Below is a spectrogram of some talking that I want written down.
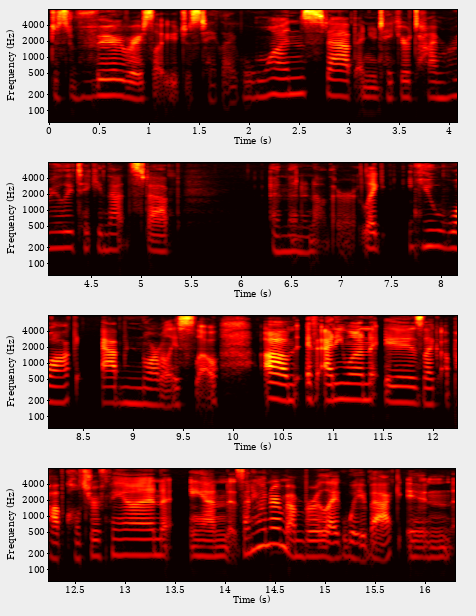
just very, very slow. You just take like one step and you take your time really taking that step and then another. Like you walk abnormally slow. Um, if anyone is like a pop culture fan, and does anyone remember like way back in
